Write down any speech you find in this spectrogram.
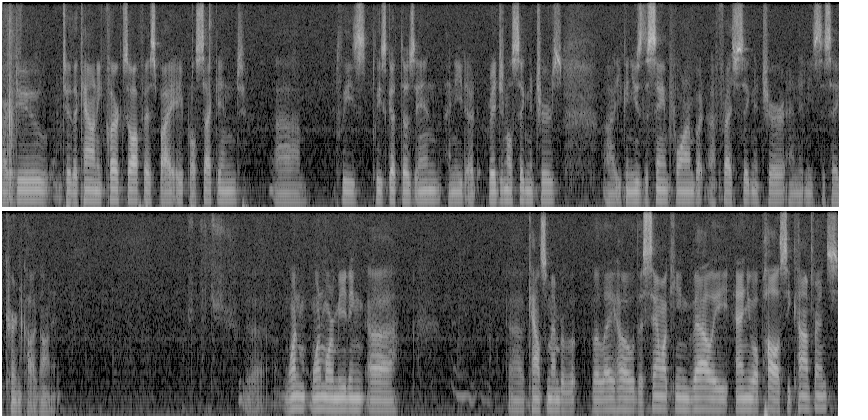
are due to the county clerk's office by April 2nd. Um, Please, please get those in. I need uh, original signatures. Uh, You can use the same form, but a fresh signature, and it needs to say Kern COG on it. Uh, One, one more meeting, uh, uh, Councilmember Va- Vallejo, the San Joaquin Valley Annual Policy Conference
